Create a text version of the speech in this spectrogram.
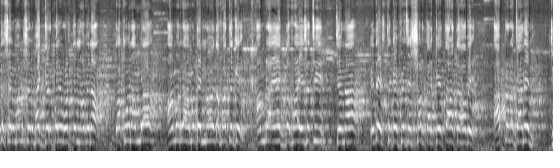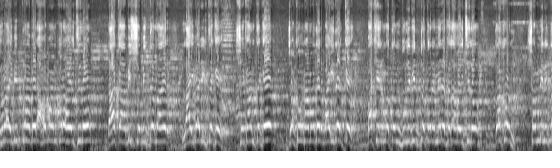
এদেশের মানুষের ভাগ্যের পরিবর্তন হবে না। তখন আমরা আমরা আমাদের নয় দফা থেকে আমরা এক দফা এসেছি যে না, এদেশ থেকে ফেসে সরকারকে তাড়াতে হবে। আপনারা জানেন, জুলাই বিপ্লবের আহ্বান করা হয়েছিল ঢাকা বিশ্ববিদ্যালয়ের লাইব্রেরি থেকে। সেখান থেকে যখন আমাদের ভাইদেরকে পাখির মতন গুলিবিদ্ধ করে মেরে ফেলা হয়েছিল, তখন সম্মিলিত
